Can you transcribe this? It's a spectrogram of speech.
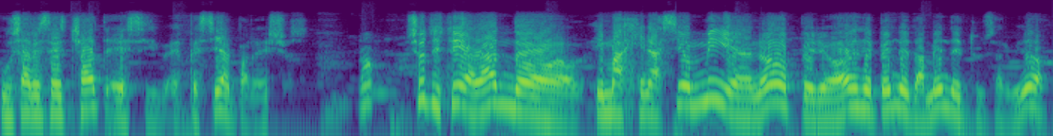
usar ese chat es especial para ellos. ¿no? Yo te estoy dando imaginación mía, ¿no? Pero depende también de tu servidor.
